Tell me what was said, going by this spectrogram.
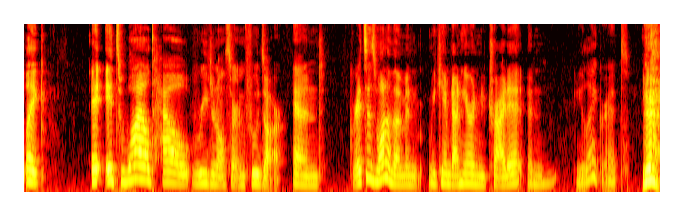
Like, it, it's wild how regional certain foods are. And grits is one of them. And we came down here and you tried it and you like grits. Yeah,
